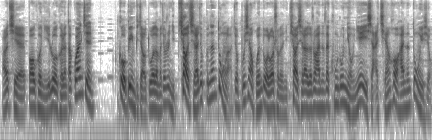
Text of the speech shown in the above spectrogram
而且包括你洛克人，他关键诟病比较多的嘛，就是你跳起来就不能动了，就不像魂斗罗什么的，你跳起来有的时候还能在空中扭捏一下，前后还能动一宿，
